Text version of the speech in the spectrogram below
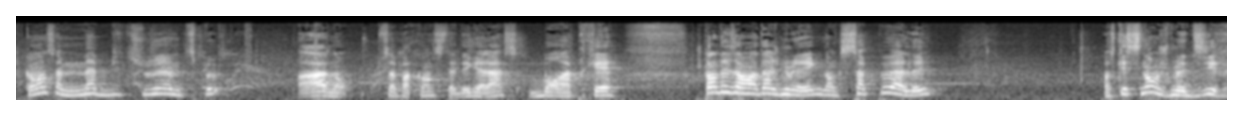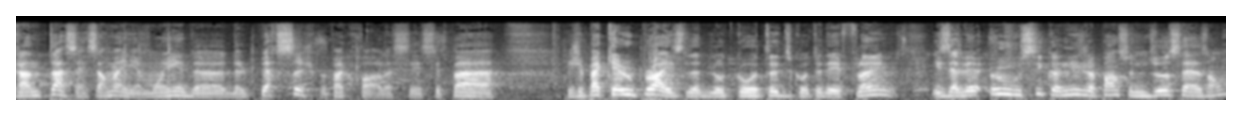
Je commence à m'habituer un petit peu. Ah non, ça par contre, c'était dégueulasse. Bon, après, je tente des avantages numériques, donc ça peut aller. Parce que sinon, je me dis, Ranta, sincèrement, il y a moyen de, le percer, je peux pas croire. C'est pas... J'ai pas Carey Price là, de l'autre côté, du côté des Flames. Ils avaient eux aussi connu, je pense, une dure saison.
